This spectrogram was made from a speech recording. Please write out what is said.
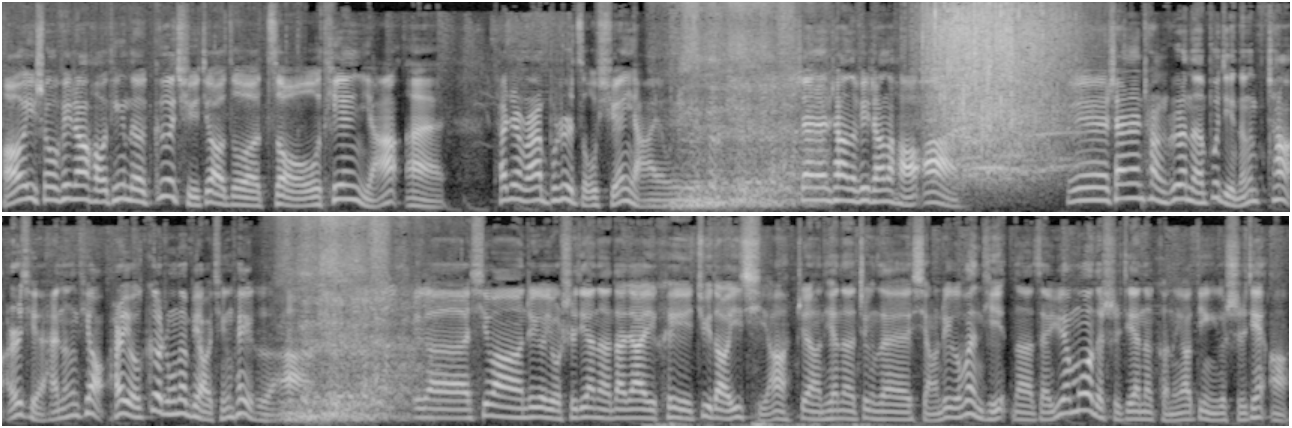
好，一首非常好听的歌曲，叫做《走天涯》。哎，他这玩意儿不是走悬崖呀！我跟你说，珊珊唱的非常的好啊。因为珊珊唱歌呢，不仅能唱，而且还能跳，还有各种的表情配合啊。这个希望这个有时间呢，大家也可以聚到一起啊。这两天呢，正在想这个问题。那在月末的时间呢，可能要定一个时间啊。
